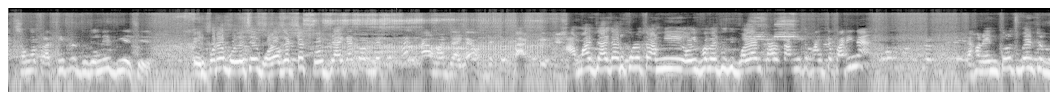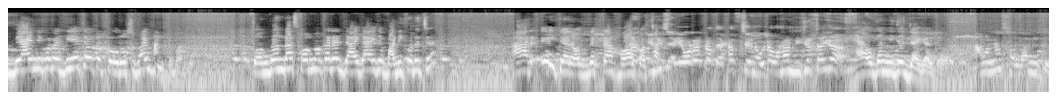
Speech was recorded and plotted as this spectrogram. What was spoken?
একসঙ্গে দুজনেই দিয়েছে। এরপরে বলেছে বড় গেটটা তোর জায়গায় তো অর্ধেকটা থাক আমার জায়গায় অর্ধেকটা থাক। আমার জায়গার উপরে তো আমি ওইভাবে যদি বলেন তাহলে তো আমি তো ভাঙতে পারি না। এখন এনক্রোচমেন্ট বেআইনিভাবে দিয়েছে ওটা পৌরসভায় ভাঙতে পারবে। চন্দন দাস কর্মকারের জায়গায় যে বাড়ি করেছে আর এইটার অর্ধেকটা হওয়ার কথা। যিনি এই অর্ডারটা দেখাচ্ছেন ওটা ওনার নিজের জায়গা? হ্যাঁ ওদের নিজের জায়গায় তো। আমার নাম সর্বাণী দে।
